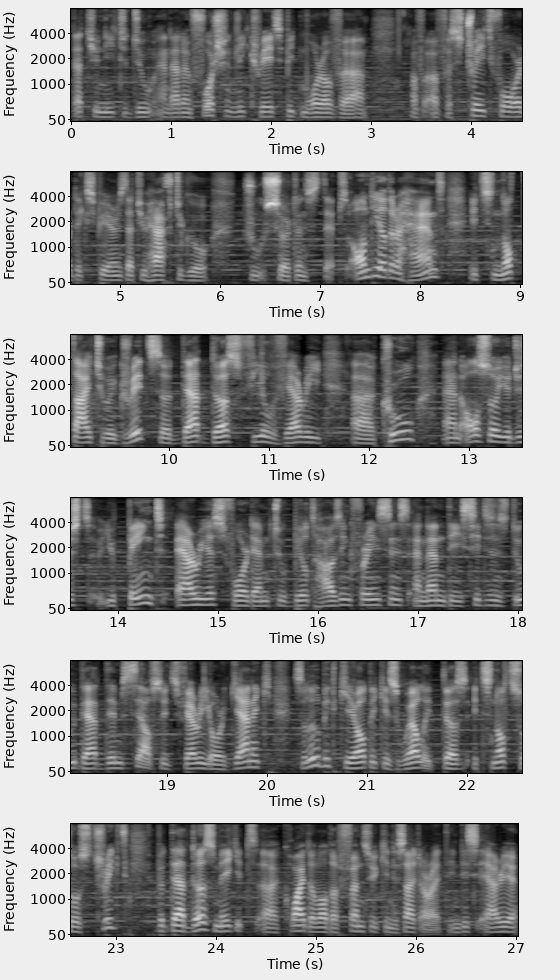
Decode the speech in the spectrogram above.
that you need to do, and that unfortunately creates a bit more of a of, of a straightforward experience that you have to go through certain steps. On the other hand, it's not tied to a grid, so that does feel very uh, cool. And also, you just you paint areas for them to build housing, for instance, and then the citizens do that themselves. So it's very organic. It's a little bit chaotic as well. It does it's not so strict, but that does make it uh, quite a lot of fun. So you can decide, all right, in this area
